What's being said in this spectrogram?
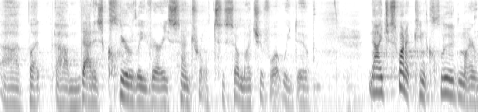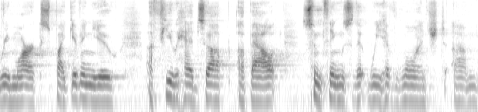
uh, but um, that is clearly very central to so much of what we do. Now, I just want to conclude my remarks by giving you a few heads up about some things that we have launched. Um,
